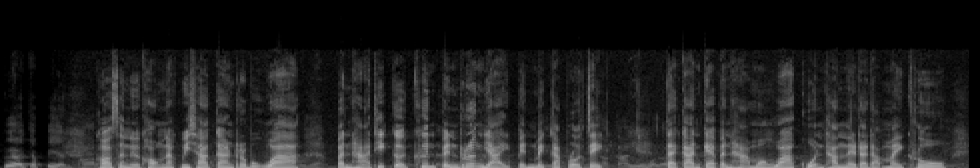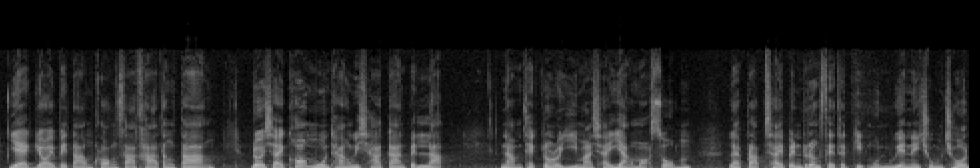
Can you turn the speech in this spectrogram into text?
เพื่อจะเปลี่ยนภาพ ข้อเสนอของนักวิชาการระบุว่า ปัญหาที่เกิดขึ้นเป็นเรื่องใหญ่เป็นเมกะโปรเจกต์ แต่การแก้ปัญหามองว่าควรทำในระดับไมโคร แยกย่อยไปตามคลองสาขาต่างๆ โดยใช้ข้อมูลทางวิชาการเป็นหลักนำเทคโนโลยีมาใช้อย่างเหมาะสม และปรับใช้เป็นเรื่องเศรษฐกิจหมุนเวียนในชุมชน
